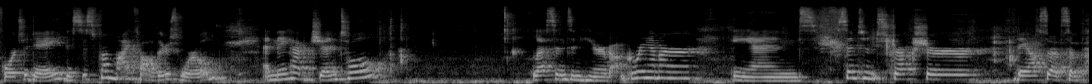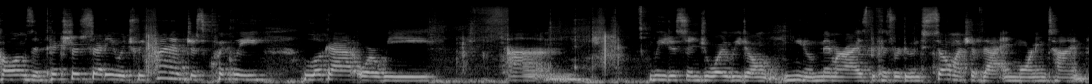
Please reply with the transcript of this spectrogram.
for today. This is from My Father's World, and they have gentle lessons in here about grammar and sentence structure. They also have some poems and picture study, which we kind of just quickly look at or we um, we just enjoy we don't you know memorize because we're doing so much of that in morning time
